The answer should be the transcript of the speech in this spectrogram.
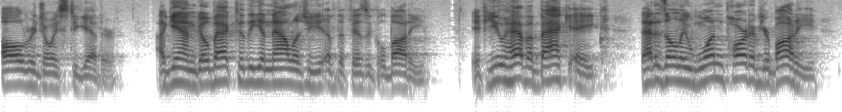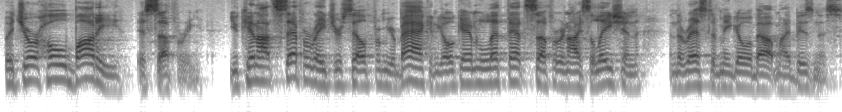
all rejoice together. Again, go back to the analogy of the physical body. If you have a backache, that is only one part of your body, but your whole body is suffering. You cannot separate yourself from your back and go, okay, I'm going to let that suffer in isolation and the rest of me go about my business.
